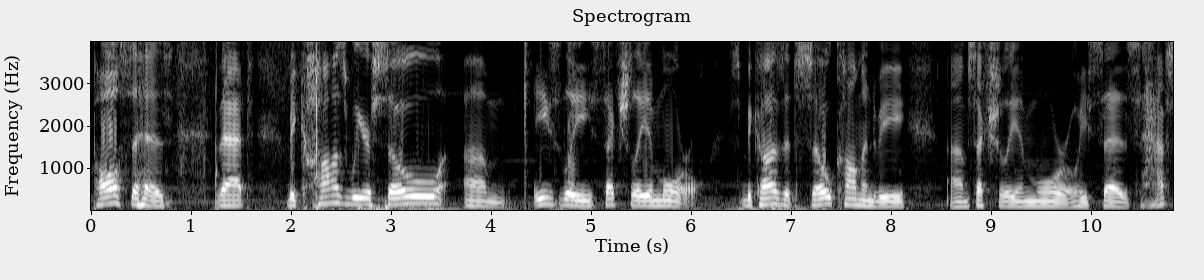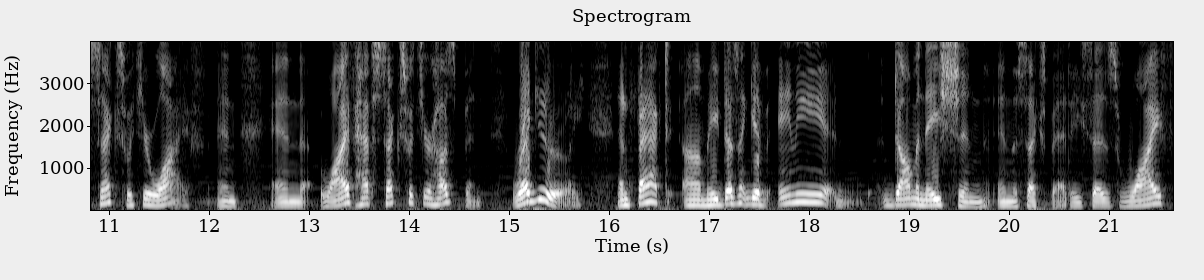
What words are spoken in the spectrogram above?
Paul says that because we are so um, easily sexually immoral, because it's so common to be um, sexually immoral. He says, have sex with your wife, and and wife have sex with your husband regularly. In fact, um, he doesn't give any domination in the sex bed. He says, Wife,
